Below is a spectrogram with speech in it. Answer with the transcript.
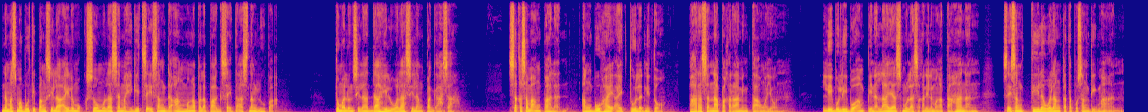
na mas mabuti pang sila ay lumukso mula sa mahigit sa isang daang mga palapag sa itaas ng lupa? Tumalon sila dahil wala silang pag-asa. Sa kasamaang palad, ang buhay ay tulad nito para sa napakaraming tao ngayon. Libo-libo ang pinalayas mula sa kanilang mga tahanan sa isang tila walang katapusang digmaan.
